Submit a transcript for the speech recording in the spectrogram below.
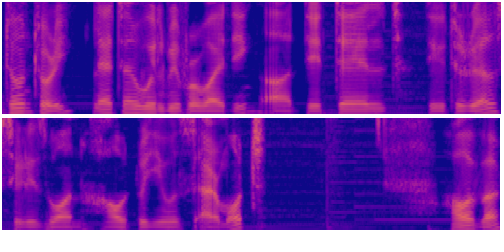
Don't worry, later we'll be providing a detailed tutorial series 1 how to use AERMOD. However,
